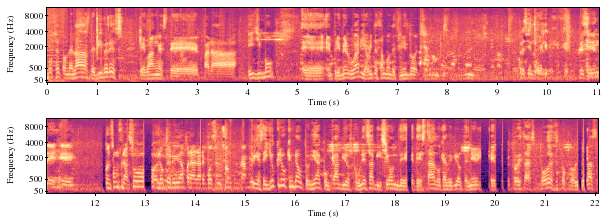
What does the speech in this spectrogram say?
12 toneladas de víveres que van este, para Ijimo eh, en primer lugar y ahorita estamos definiendo el segundo. Presidente, Presidente, eh, con un fracaso la autoridad para la reconstrucción con cambios? Fíjese, yo creo que una autoridad con cambios, con esa visión de, de Estado que ha debido tener, que todas estas, todos estos problemas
